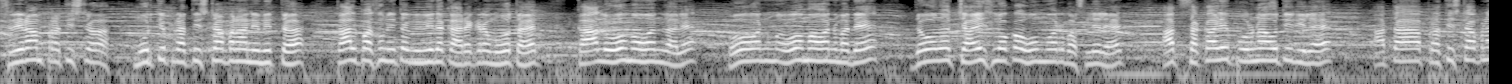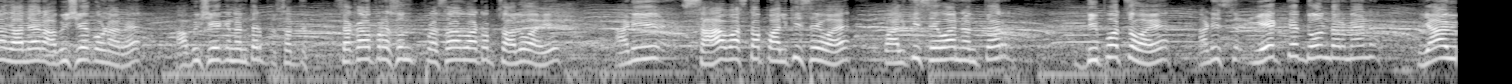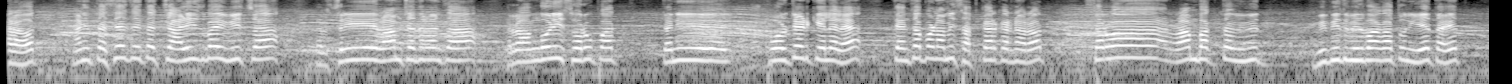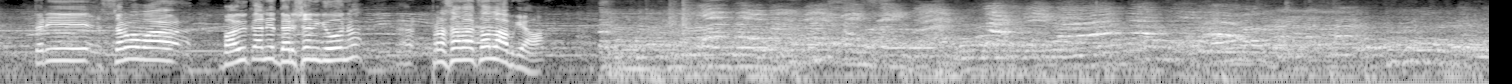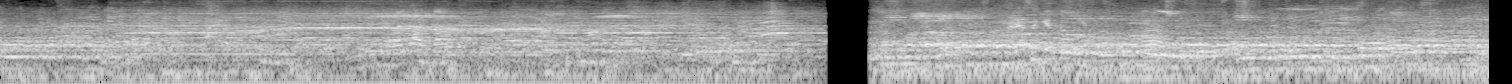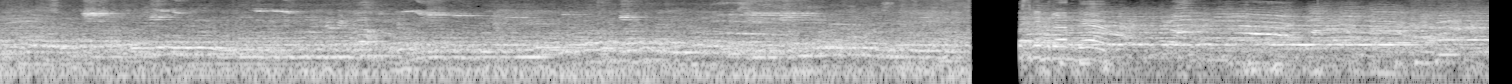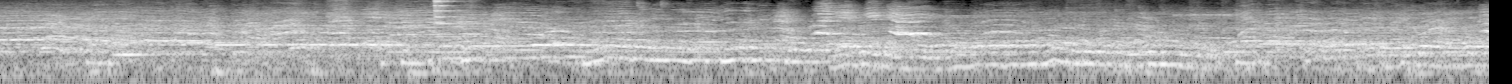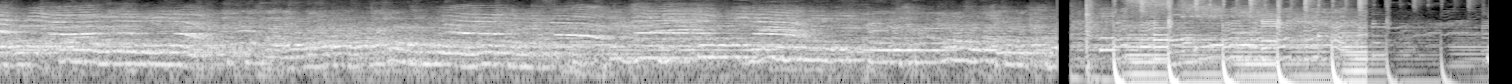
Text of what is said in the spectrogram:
श्रीराम प्रतिष्ठा मूर्ती प्रतिष्ठापनानिमित्त कालपासून इथं विविध कार्यक्रम होत आहेत. काल होम हवन झाले. होम होम हवनमध्ये जवळजवळ चाळीस लोक होमवर बसलेले आहेत. आज सकाळी पूर्णाहुती दिली आहे. आता प्रतिष्ठापना झाल्यावर अभिषेक होणार आहे. अभिषेकनंतर सद सकाळपासून प्रसाद वाटप चालू आहे. आणि सहा वाजता पालखी सेवा आहे. पालखी सेवानंतर दीपोत्सव आहे. आणि स- एक ते दोन दरम्यान या आहोत. आणि तसेच इथं चाळीस बाय वीसचा श्री रामचंद्रांचा रांगोळी स्वरूपात त्यांनी पोर्ट्रेट केलेला आहे. त्यांचा पण आम्ही सत्कार करणार आहोत. सर्व रामभक्त विविध विविध विभागातून येत आहेत. तरी सर्व भाविकांनी दर्शन घेऊन प्रसादाचा लाभ घ्यावा.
